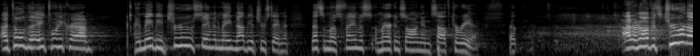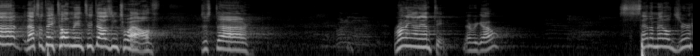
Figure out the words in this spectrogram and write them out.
I told the 820 crowd, it may be a true statement, it may not be a true statement. That's the most famous American song in South Korea. Uh, I don't know if it's true or not. That's what they told me in 2012. Just uh, running on empty. There we go. Sentimental journey.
